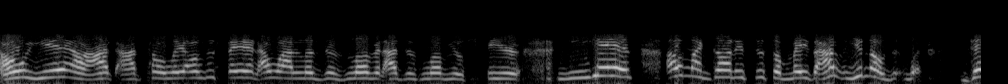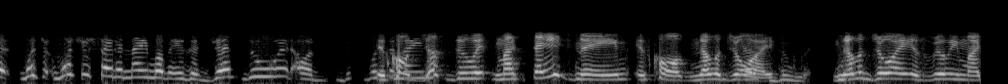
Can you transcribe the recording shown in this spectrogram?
oh yeah, I I totally understand. Oh, I love, just love it. I just love your spirit. Yes. Oh my God, it's just amazing. I, you know, just, what you, what you say the name of it? Is it Just Do It or what's it's the called name? Just Do It. My stage name is called Nella Joi. Just Do It. Nella Joi is really my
